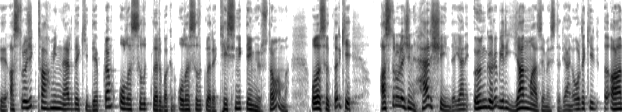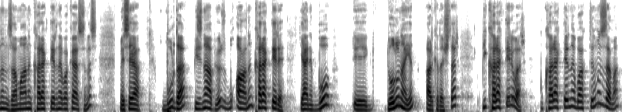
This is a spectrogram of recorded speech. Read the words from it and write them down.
e, astrolojik tahminlerdeki deprem olasılıkları bakın olasılıkları kesinlik demiyoruz tamam mı? Olasılıkları ki astrolojinin her şeyinde yani öngörü bir yan malzemesidir. Yani oradaki anın, zamanın karakterine bakarsınız. Mesela burada biz ne yapıyoruz? Bu anın karakteri. Yani bu e, Dolunay'ın arkadaşlar bir karakteri var. Bu karakterine baktığımız zaman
